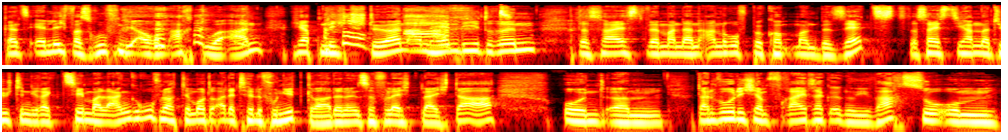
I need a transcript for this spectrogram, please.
ganz ehrlich, was rufen die auch um 8 Uhr an? Ich habe nicht oh, stören am Handy drin. Das heißt, wenn man dann anruft, bekommt man besetzt. Das heißt, die haben natürlich dann direkt zehnmal angerufen nach dem Motto, ah, der telefoniert gerade, dann ist er vielleicht gleich da. Und ähm, dann wurde ich am Freitag irgendwie wach, so um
